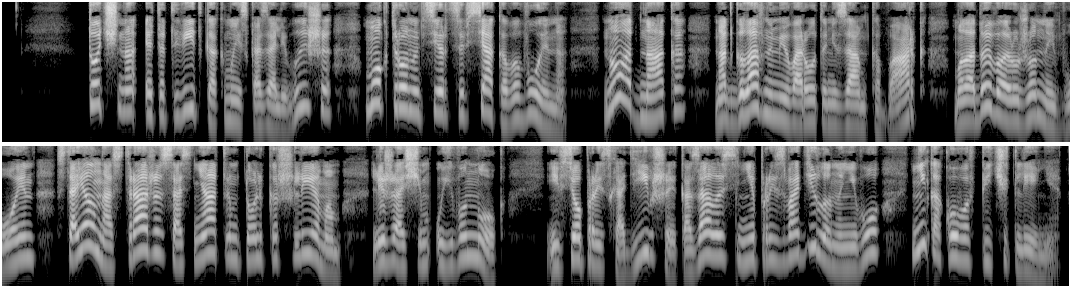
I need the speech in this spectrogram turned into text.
Точно этот вид, как мы и сказали выше, мог тронуть сердце всякого воина — но, однако, над главными воротами замка Варк молодой вооруженный воин стоял на страже со снятым только шлемом, лежащим у его ног, и все происходившее, казалось, не производило на него никакого впечатления.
